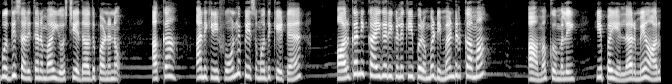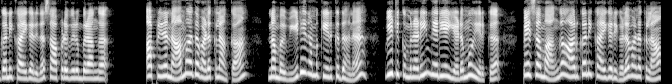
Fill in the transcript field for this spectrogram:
புத்திசாலித்தனமா யோசிச்சு ஏதாவது பண்ணணும். அக்கா அன்னைக்கு நீ ஃபோன்ல பேசும்போது கேட்டேன் ஆர்கானிக் காய்கறிகளுக்கு இப்போ ரொம்ப டிமாண்ட் இருக்காமா? ஆமா கோமலி இப்போ எல்லாருமே ஆர்கானிக் காய்கறி தான் சாப்பிட விரும்புறாங்க. அப்படின்னா நாம அதை வளர்க்கலாம்க்கா. நம்ம வீடு நமக்கு இருக்குதானே? வீட்டுக்கு முன்னாடி நிறைய இடமும் இருக்கு. பேசாம அங்க ஆர்கானிக் காய்கறிகளை வளர்க்கலாம்.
